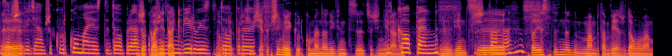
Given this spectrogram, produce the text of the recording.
Zawsze E, wiedziałam, że kurkuma jest dobra, że korzeń tak. imbiru jest dobry. dobry. Oczywiście, ja też przyjmuję kurkumę, no i więc e, codziennie I rano. kopen, Więc to jest, no, mam tam, wiesz, w domu mam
